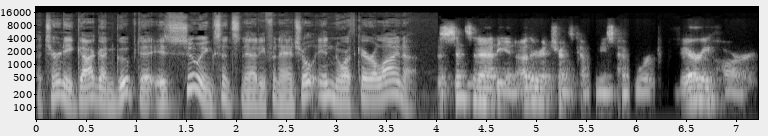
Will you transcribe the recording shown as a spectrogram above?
Attorney Gagan Gupta is suing Cincinnati Financial in North Carolina. Cincinnati and other insurance companies have worked very hard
